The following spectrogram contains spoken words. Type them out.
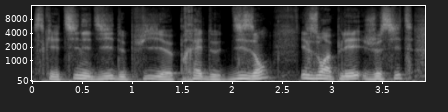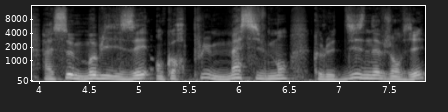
ce qui est inédit depuis euh, près de 10 ans. Ils ont appelé, je cite, à se mobiliser encore plus massivement que le 19 janvier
